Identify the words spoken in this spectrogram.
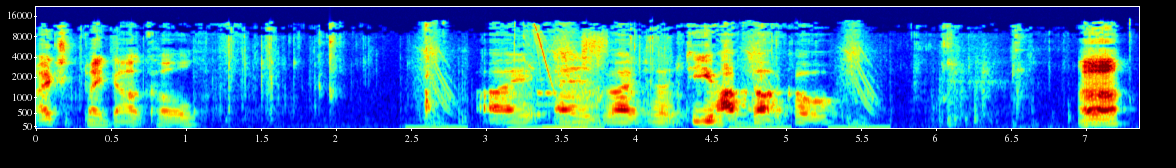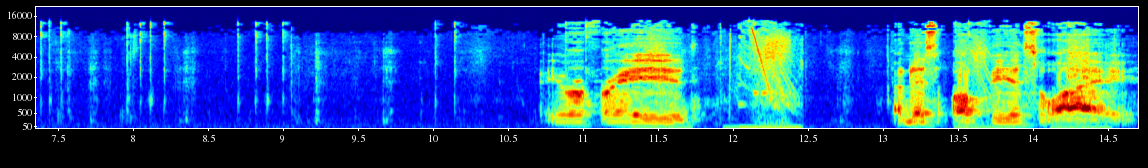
I should play Dark Hole. I advise Do you have Dark Hole? Uh, You're afraid. And it's obvious why.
